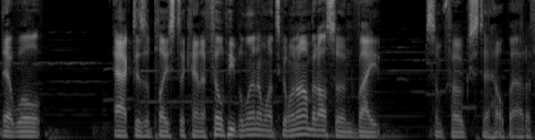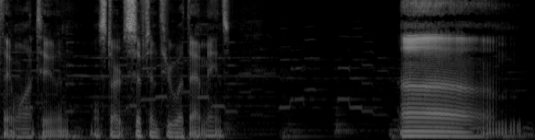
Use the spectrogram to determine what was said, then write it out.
that will act as a place to kind of fill people in on what's going on, but also invite some folks to help out if they want to, and we'll start sifting through what that means. Um,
